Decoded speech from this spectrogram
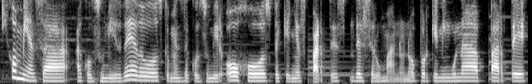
y comienza a consumir dedos, comienza a consumir ojos, pequeñas partes del ser humano, ¿no? Porque ninguna parte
